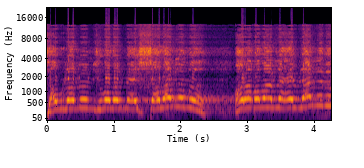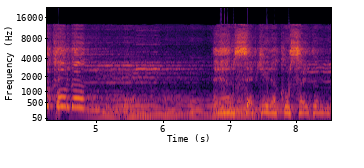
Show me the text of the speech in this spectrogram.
Yavrularının yuvalarını eşyalarla mı, arabalarla, evlerle mi kurdun? Eğer sevgiyle kursaydın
